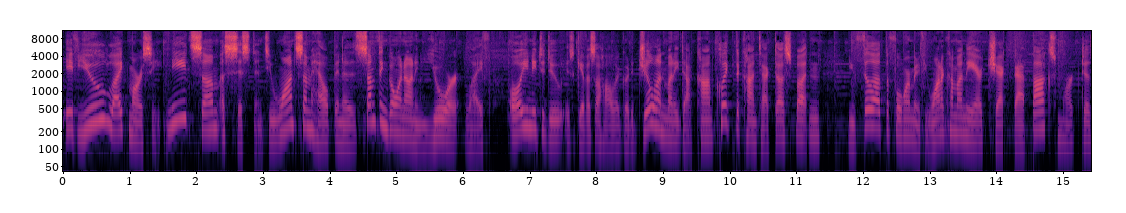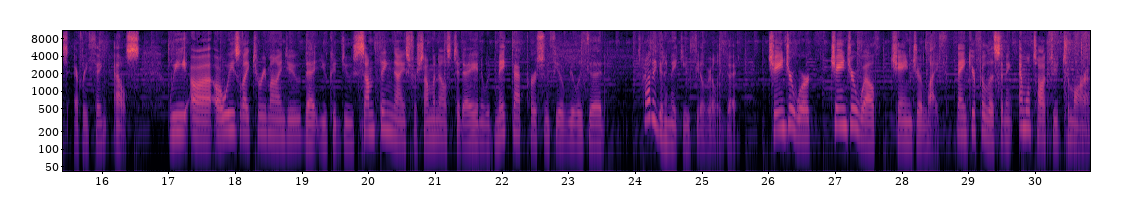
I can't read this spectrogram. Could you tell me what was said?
If you, like Marcy, need some assistance, you want some help in a, something going on in your life, all you need to do is give us a holler. Go to JillOnMoney.com, click the Contact Us button. You fill out the form, and if you want to come on the air, check that box. Mark does everything else. We uh, always like to remind you that you could do something nice for someone else today and it would make that person feel really good. It's probably going to make you feel really good. Change your work, change your wealth, change your life. Thank you for listening, and we'll talk to you tomorrow.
